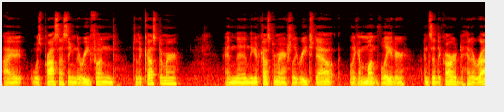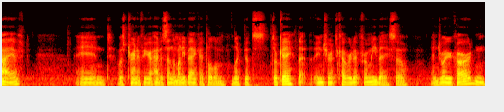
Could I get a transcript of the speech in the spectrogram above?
I was processing the refund to the customer and then the customer actually reached out like a month later and said the card had arrived and was trying to figure out how to send the money back. I told them, look, it's, it's okay. The insurance covered it from eBay. So enjoy your card and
